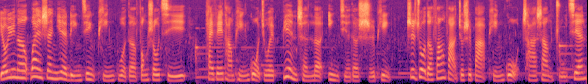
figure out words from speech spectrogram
由于呢，万圣夜临近苹果的丰收期，太妃糖苹果就会变成了应节的食品。制作的方法就是把苹果插上竹签，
